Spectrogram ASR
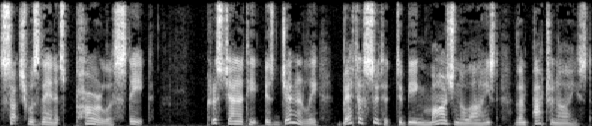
Such was then its powerless state. Christianity is generally better suited to being marginalized than patronized.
